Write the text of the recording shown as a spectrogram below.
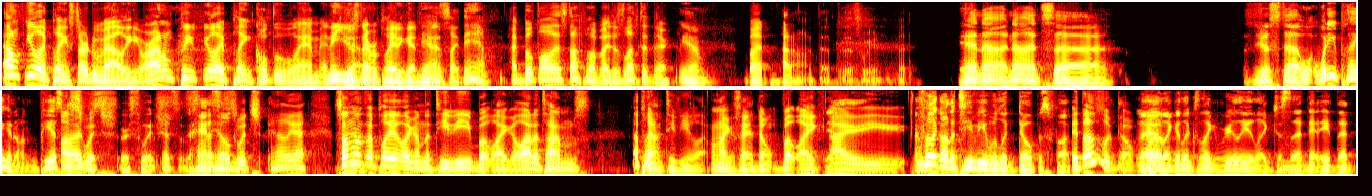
I don't feel like playing Stardew Valley or I don't feel like playing Cult of the Lamb, and then you just Yeah. never play it again. Yeah. And it's like, damn, I built all that stuff up, I just left it there. yeah. But I don't know, that, that's weird. But Yeah, no, no, it's uh just uh wh- what are you playing it on? PS5 Uh, Switch. or Switch? it's a, that's a Handheld. Switch. Hell yeah. Sometimes I play it like on the TV, but like a lot of times I play on TV a lot. I'm not gonna say I don't, but like. I, I feel like on the TV it would look dope as fuck. it does look dope. yeah, but- like it looks like really like just that that that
